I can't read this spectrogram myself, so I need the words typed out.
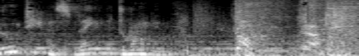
Blue team has slain the dragon. Go!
